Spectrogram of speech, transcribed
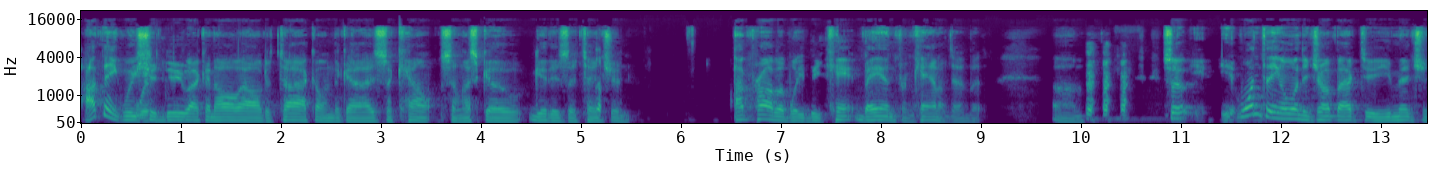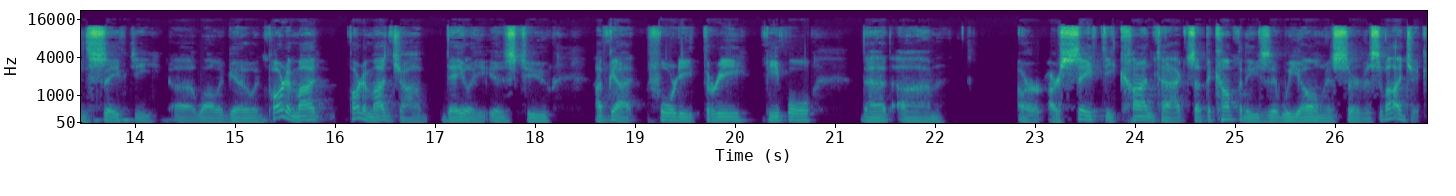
I think we with- should do like an all out attack on the guy's accounts and let's go get his attention. I'd probably be can- banned from Canada, but um, so one thing I want to jump back to, you mentioned safety uh, a while ago, and part of my part of my job daily is to, I've got 43 people that um, are, are safety contacts at the companies that we own as Service Logic.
